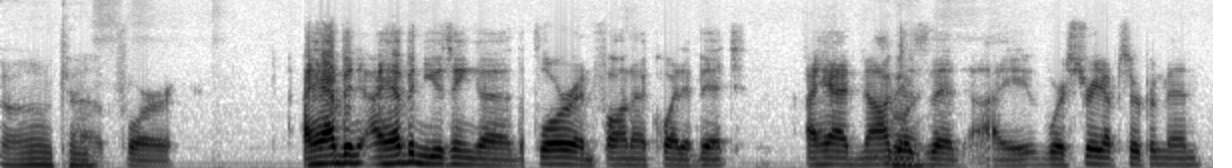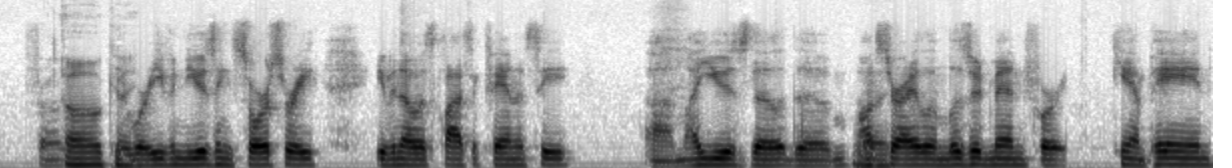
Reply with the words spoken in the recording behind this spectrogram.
Oh, okay. Uh, for I have been I have been using uh, the flora and fauna quite a bit. I had nagas right. that I were straight up serpent men. From, oh, okay. We're even using sorcery, even though it's classic fantasy. Um, I use the the Monster right. Island lizard men for campaign.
